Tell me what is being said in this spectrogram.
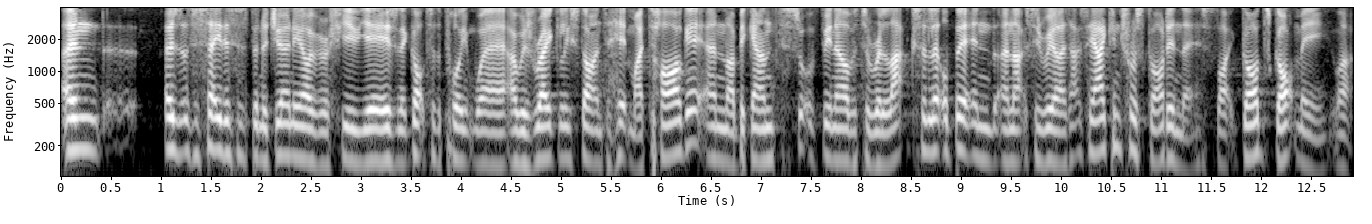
And uh, as, I say, this has been a journey over a few years, and it got to the point where I was regularly starting to hit my target, and I began to sort of being able to relax a little bit and, and actually realize, actually, I can trust God in this. Like, God's got me. Like,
